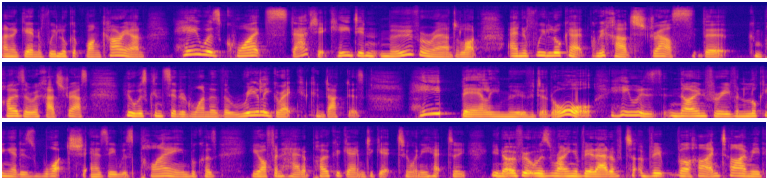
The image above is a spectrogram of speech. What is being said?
And again, if we look at Von Karajan, he was quite static. He didn't move around a lot. And if we look at Richard Strauss, the composer Richard Strauss, who was considered one of the really great conductors, he barely moved at all. He was known for even looking at his watch as he was playing because he often had a poker game to get to and he had to, you know, if it was running a bit out of t- a bit behind time, he'd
